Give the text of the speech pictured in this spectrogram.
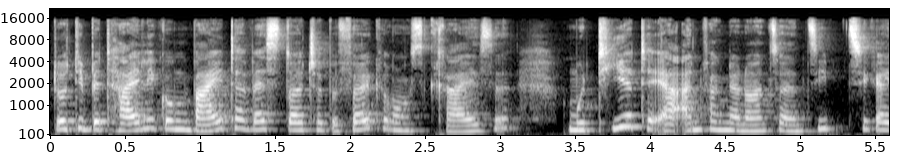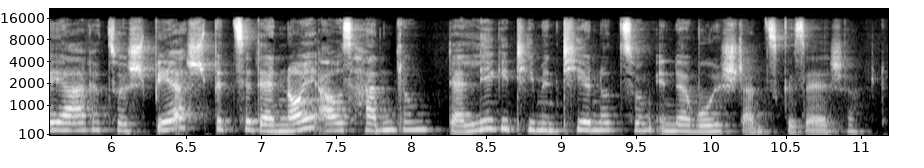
Durch die Beteiligung weiter westdeutscher Bevölkerungskreise mutierte er Anfang der 1970er Jahre zur Speerspitze der Neuaushandlung der legitimen Tiernutzung in der Wohlstandsgesellschaft.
